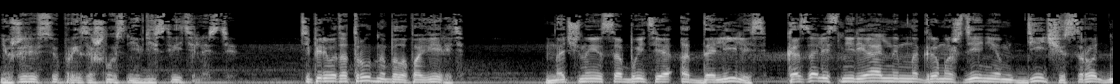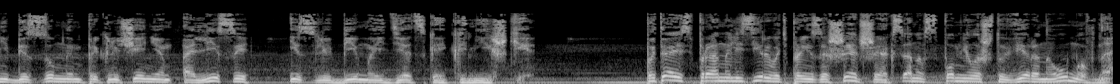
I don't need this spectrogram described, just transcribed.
Неужели все произошло с ней в действительности? Теперь в это трудно было поверить. Ночные события отдалились, казались нереальным нагромождением дичи сродни безумным приключениям Алисы из любимой детской книжки. Пытаясь проанализировать произошедшее, Оксана вспомнила, что Вера Наумовна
